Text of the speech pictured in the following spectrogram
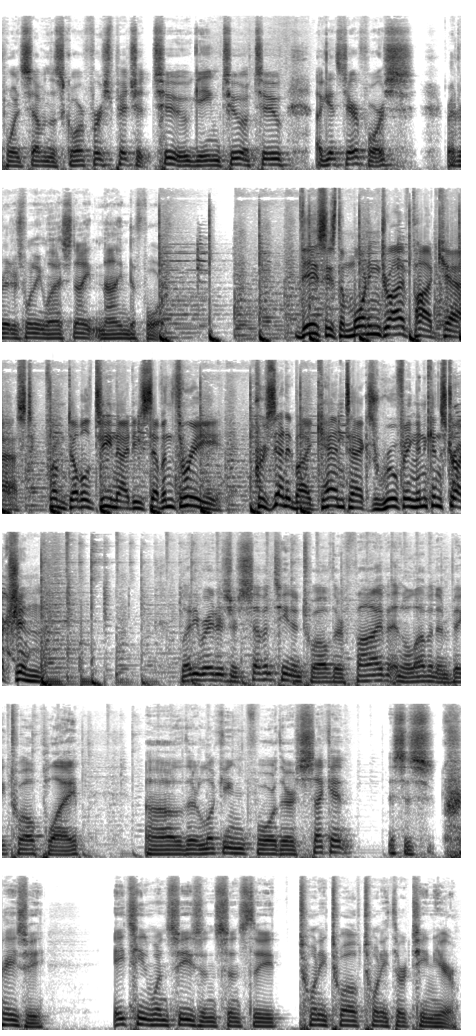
100.7 the score. First pitch at 2, game 2 of 2 against Air Force. Red Raiders winning last night 9 to 4. This is the Morning Drive Podcast from Double T 97.3, presented by Cantex Roofing and Construction. Lady Raiders are 17 and 12. They're 5 and 11 in Big 12 play. Uh, they're looking for their second, this is crazy, 18 win season since the 2012 2013 year.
